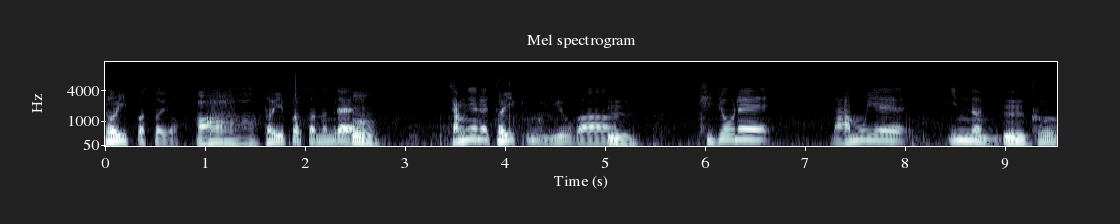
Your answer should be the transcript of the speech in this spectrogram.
더 이뻤어요. 아. 더 이뻤었는데 어. 작년에 더 이쁜 이유가 음. 기존의 나무에 있는 음. 그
